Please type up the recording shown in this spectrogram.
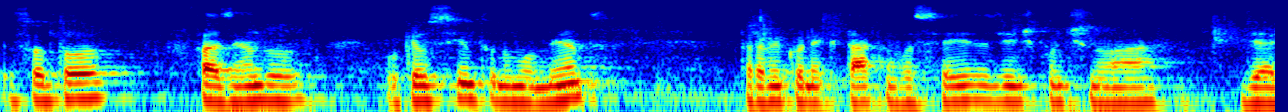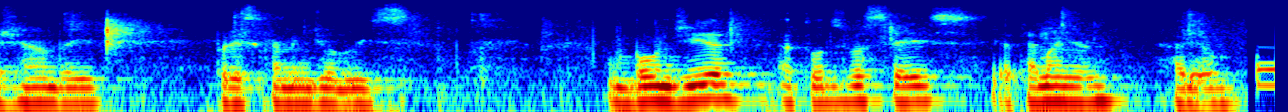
eu só estou fazendo o que eu sinto no momento para me conectar com vocês e a gente continuar viajando aí por esse caminho de luz. Um bom dia a todos vocês e até amanhã. Valeu.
